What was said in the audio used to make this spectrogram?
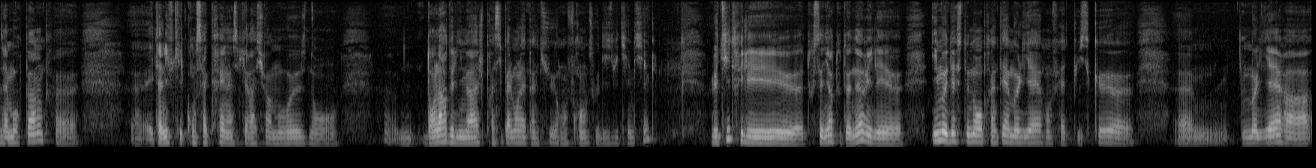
L'amour peintre est un livre qui est consacré à l'inspiration amoureuse dans, dans l'art de l'image, principalement la peinture en France au XVIIIe siècle. Le titre, il est, tout seigneur, tout honneur, il est immodestement emprunté à Molière, en fait, puisque Molière a,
